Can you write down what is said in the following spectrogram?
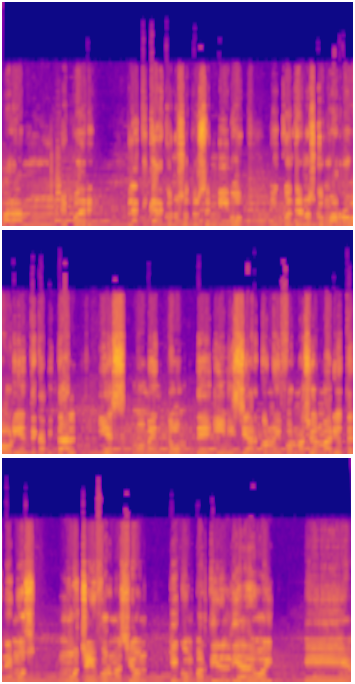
para mm, eh, poder platicar con nosotros en vivo. Encuéntrenos como arroba Oriente Capital y es momento de iniciar con la información. Mario, tenemos mucha información que compartir el día de hoy. Eh,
